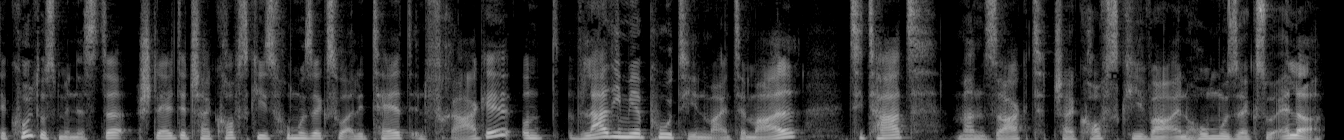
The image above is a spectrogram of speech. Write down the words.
Der Kultusminister stellte Tschaikowskis Homosexualität in Frage und Wladimir Putin meinte mal, Zitat, man sagt, Tschaikowski war ein Homosexueller.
